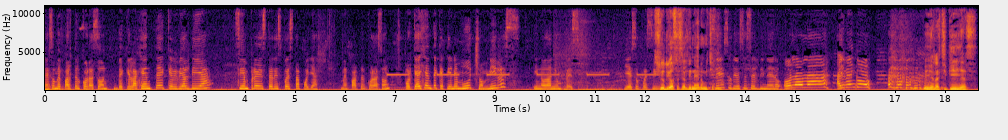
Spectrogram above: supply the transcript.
eso me parte el corazón, de que la gente que vive al día siempre esté dispuesta a apoyar. Me parte el corazón, porque hay gente que tiene mucho, miles, y no da ni un peso. Y eso pues sí. Su Dios es el dinero, Michelle. Sí, su Dios es el dinero. Hola, hola, ahí vengo. Y las chiquillas.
